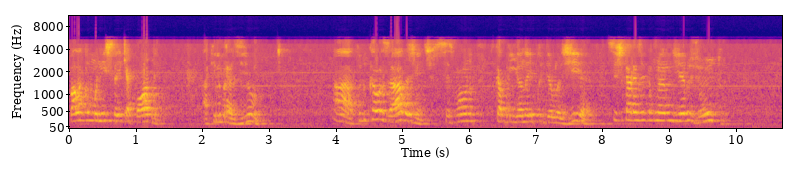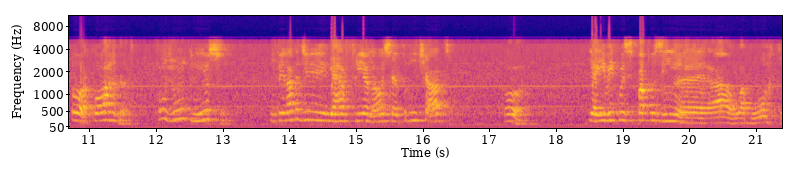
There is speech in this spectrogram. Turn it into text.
Fala comunista aí que é pobre aqui no Brasil, ah, tudo causada, gente. Vocês vão ficar brigando aí por ideologia? Esses caras estão ganhando dinheiro junto. Oh, acorda. Estão junto nisso. Não tem nada de guerra fria, não. Isso é tudo um teatro. Oh. E aí vem com esse papozinho, é, ah, o aborto,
